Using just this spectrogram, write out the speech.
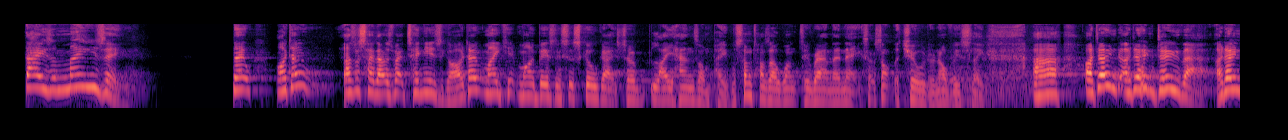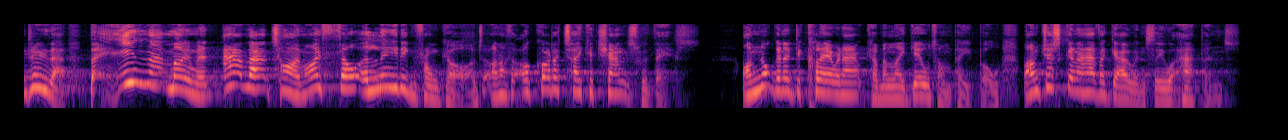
That is amazing. Now, I don't, as I say, that was about 10 years ago. I don't make it my business at school gates to lay hands on people. Sometimes I want to around their necks. That's not the children, obviously. Uh, I, don't, I don't do that. I don't do that. But in that moment, at that time, I felt a leading from God, and I thought, I've got to take a chance with this. I'm not going to declare an outcome and lay guilt on people. I'm just going to have a go and see what happens.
